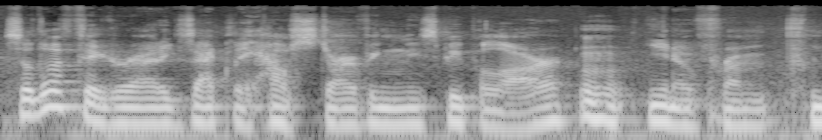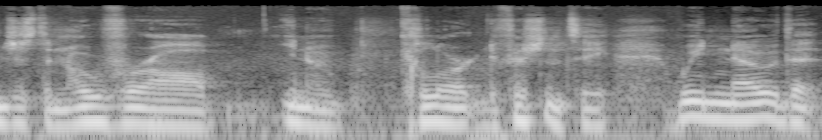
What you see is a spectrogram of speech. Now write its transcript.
So they'll figure out exactly how starving these people are. Mm-hmm. You know, from from just an overall you know caloric deficiency. We know that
